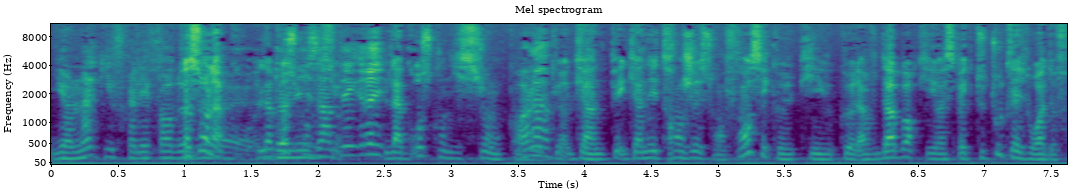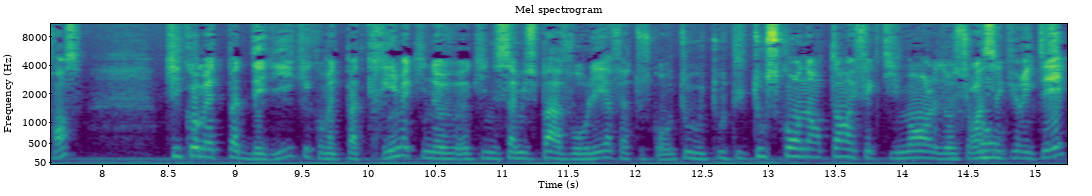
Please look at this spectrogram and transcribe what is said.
il y en a qui feraient l'effort de, De toute façon, la, de la grosse les condition- intégrer? la grosse condition qu'un Voilà. qu'un- qu'un étranger soit en France, c'est que, que la- d'abord qu'il respecte toutes les lois de France, qui commettent pas de délits, qui commettent pas de crimes, et qui ne, qui ne s'amusent pas à voler, à faire tout ce qu'on, tout, tout, tout ce qu'on entend effectivement sur la Bon. sécurité.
